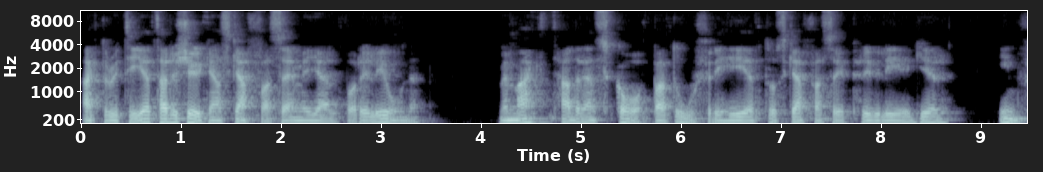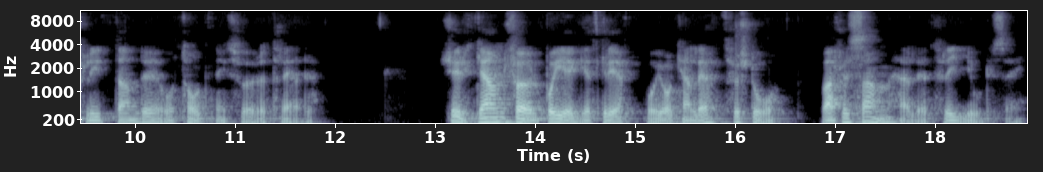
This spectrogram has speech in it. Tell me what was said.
Auktoritet hade kyrkan skaffat sig med hjälp av religionen. Med makt hade den skapat ofrihet och skaffat sig privilegier, inflytande och tolkningsföreträde. Kyrkan föll på eget grepp och jag kan lätt förstå varför samhället frigjorde sig.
